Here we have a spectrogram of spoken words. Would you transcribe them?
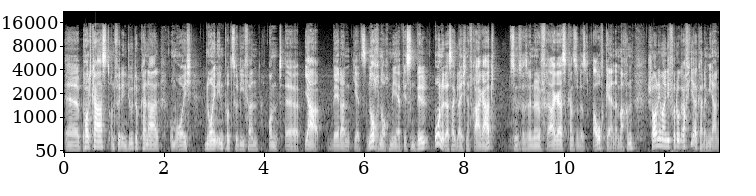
äh, Podcast und für den YouTube-Kanal, um euch neuen Input zu liefern. Und äh, ja, wer dann jetzt noch, noch mehr wissen will, ohne dass er gleich eine Frage hat, beziehungsweise wenn du eine Frage hast, kannst du das auch gerne machen. Schau dir mal die Fotografieakademie an.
